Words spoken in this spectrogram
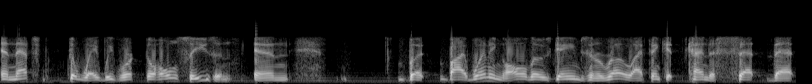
and that's the way we worked the whole season. And but by winning all those games in a row, I think it kind of set that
